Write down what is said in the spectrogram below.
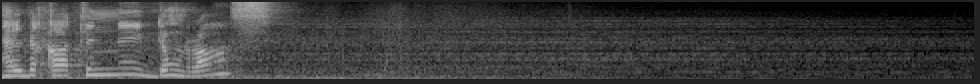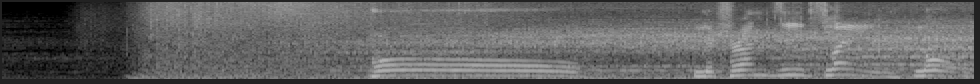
هل بقاتلني بدون راس؟ اوه الفرنزي فليم لورد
